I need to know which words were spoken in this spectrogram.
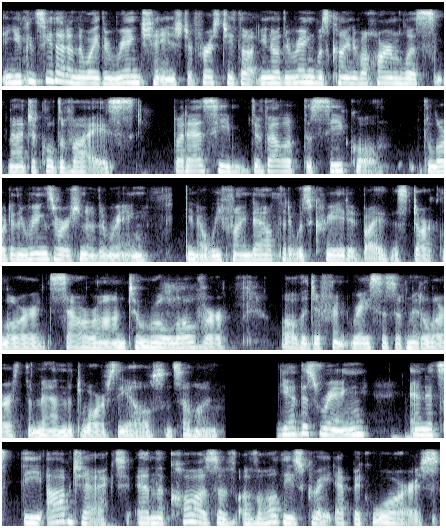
And you can see that in the way the ring changed. At first, he thought, you know, the ring was kind of a harmless magical device. But as he developed the sequel, the Lord of the Rings version of the ring, you know, we find out that it was created by this Dark Lord, Sauron, to rule over all the different races of Middle Earth the men, the dwarves, the elves, and so on. You have this ring, and it's the object and the cause of, of all these great epic wars.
